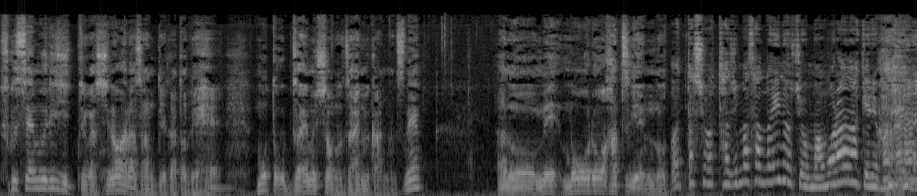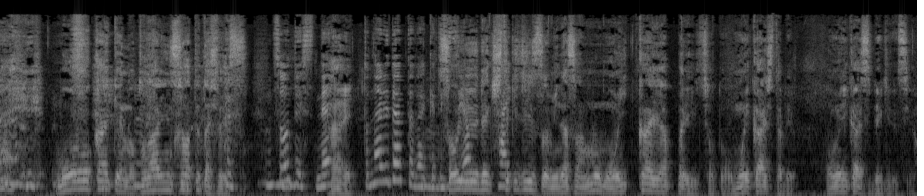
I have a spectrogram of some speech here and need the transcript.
副専務理事っていうのが篠原さんという方で、元財務省の財務官なんですね。あの、朦朧発言の。私は田島さんの命を守らなければならない。朦朧会見の隣に座ってた人です。そうですね。はい。隣だっただけですそういう歴史的事実を皆さんももう一回やっぱりちょっと思い返したべ、思い返すべきですよ。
